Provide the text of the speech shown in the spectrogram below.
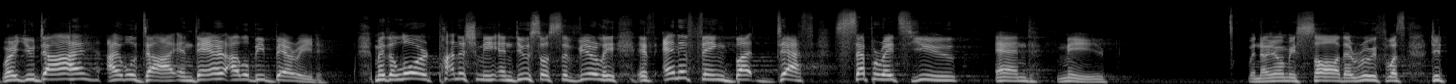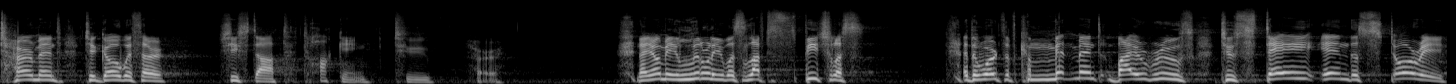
Where you die, I will die, and there I will be buried. May the Lord punish me and do so severely if anything but death separates you and me. When Naomi saw that Ruth was determined to go with her, she stopped talking to her. Naomi literally was left speechless at the words of commitment by Ruth to stay in the story,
